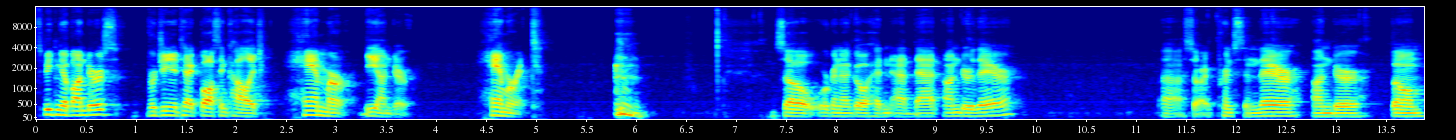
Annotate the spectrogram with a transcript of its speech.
Speaking of unders, Virginia Tech, Boston College, hammer the under. Hammer it. so we're going to go ahead and add that under there. Uh, sorry, Princeton there, under, boom.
